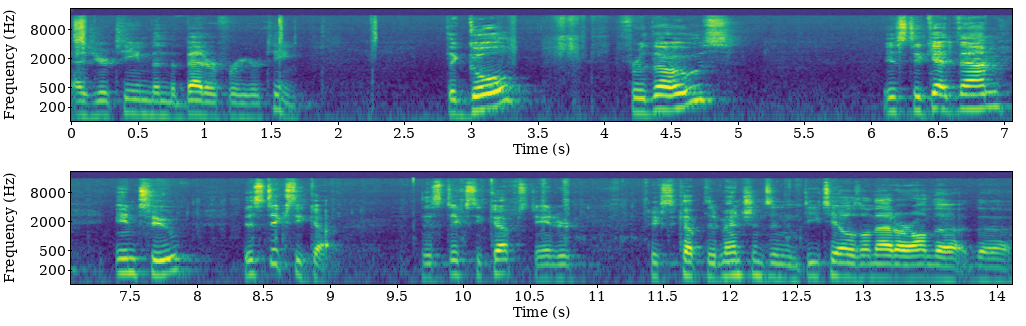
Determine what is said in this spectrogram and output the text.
as your team, then the better for your team. The goal for those is to get them into this Dixie cup. This Dixie cup, standard Dixie cup dimensions and details on that are on the, the,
